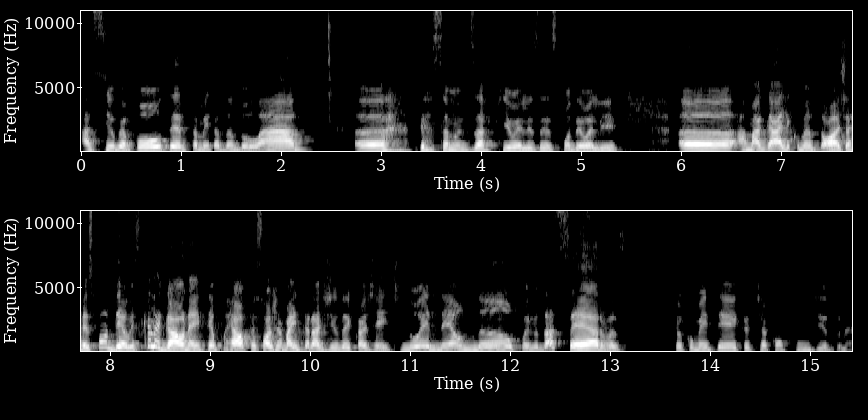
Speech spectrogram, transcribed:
A Silvia Volter também está dando lá. Uh, pensando no desafio, eles respondeu ali. Uh, a Magali comentou, ó, já respondeu, isso que é legal, né? Em tempo real o pessoal já vai interagindo aí com a gente. No Enel, não, foi no das servas, que eu comentei, que eu tinha confundido, né?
